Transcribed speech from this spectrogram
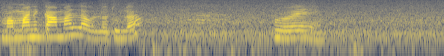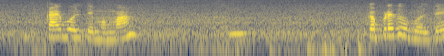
मम्माने कामाला लावलं तुला? होय. काय बोलते मम्मा? कपडे धो बोलते?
